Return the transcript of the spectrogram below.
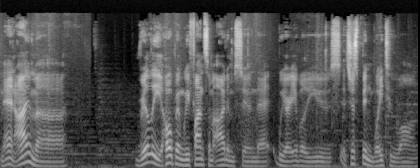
Man, I'm, uh really hoping we find some items soon that we are able to use. It's just been way too long.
